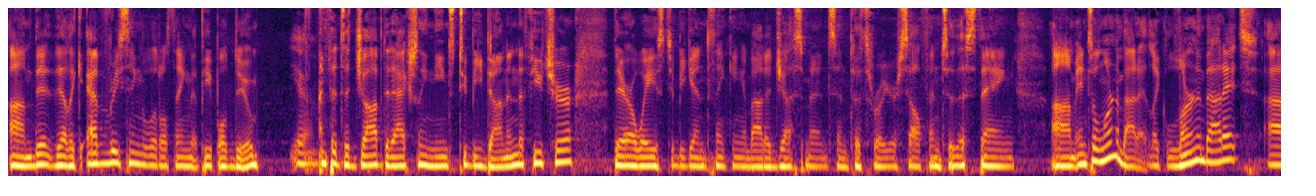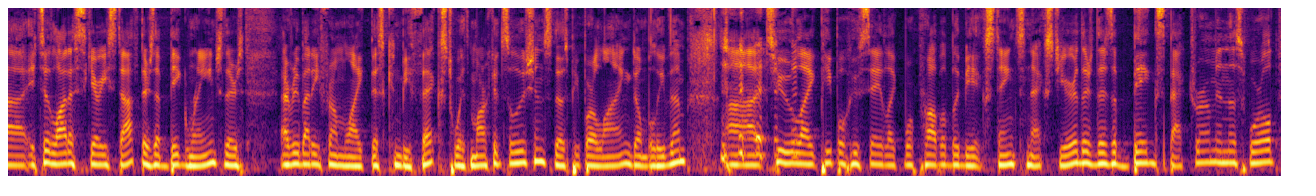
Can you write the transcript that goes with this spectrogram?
Um, they're, they're like every single little thing that people do yeah. If it's a job that actually needs to be done in the future, there are ways to begin thinking about adjustments and to throw yourself into this thing um, and to learn about it. Like learn about it. Uh, it's a lot of scary stuff. There's a big range. There's everybody from like this can be fixed with market solutions. Those people are lying. Don't believe them. Uh, to like people who say like we'll probably be extinct next year. There's there's a big spectrum in this world.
